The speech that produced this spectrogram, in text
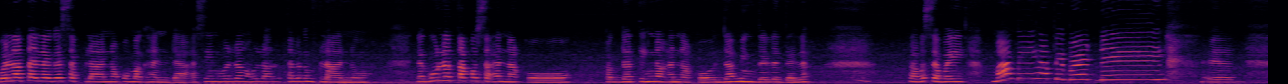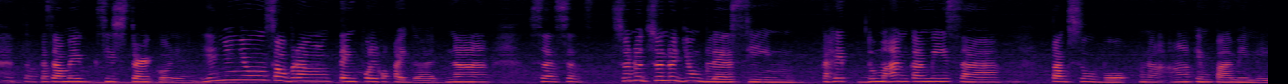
wala talaga sa plano ko maghanda, as in walang, wala talagang plano. Nagulat ako sa anak ko, pagdating ng anak ko, daming dala-dala. Tapos sabay, Mami, happy birthday! Ayan. Kasama yung sister ko. Ayan. Yun yun yung sobrang thankful ko kay God na sa, sa sunod-sunod yung blessing. Kahit dumaan kami sa pagsubok na ang aking family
